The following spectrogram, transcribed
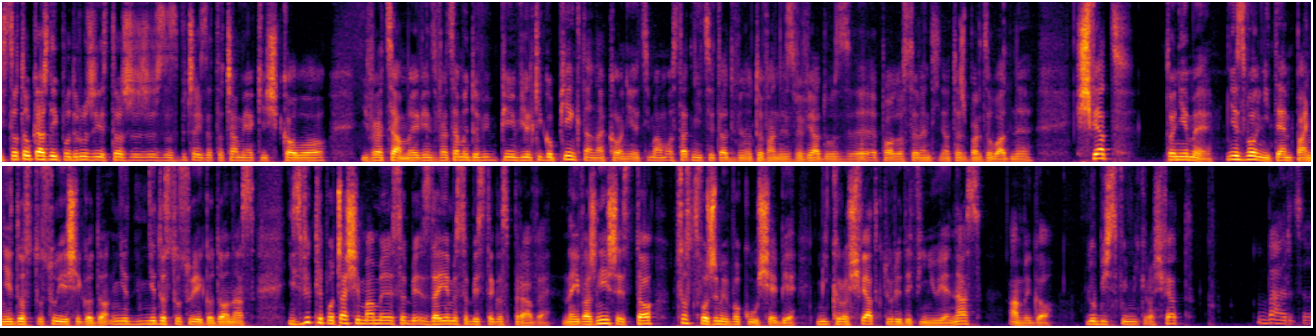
istotą każdej podróży jest to, że, że zazwyczaj zataczamy jakieś koło i wracamy, więc wracamy do wi- wielkiego piękna na koniec. I mam ostatni cytat wynotowany z wywiadu z Paolo Sorrentino, też bardzo ładny. Świat to nie my. Nie zwolni tempa, nie dostosuje, się go do, nie, nie dostosuje go do nas i zwykle po czasie mamy sobie, zdajemy sobie z tego sprawę. Najważniejsze jest to, co stworzymy wokół siebie. Mikroświat, który definiuje nas, a my go. Lubisz swój mikroświat? Bardzo.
